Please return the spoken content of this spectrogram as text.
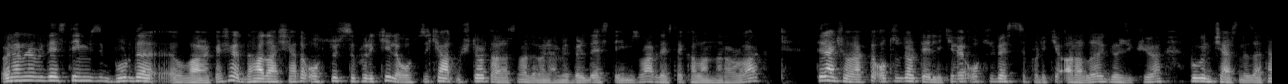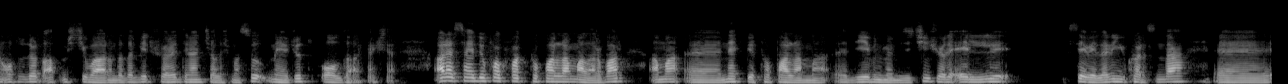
Önemli bir desteğimiz burada e, var arkadaşlar. Daha da aşağıda 33.02 ile 32.64 arasında da önemli bir desteğimiz var. Destek alanlar olarak. Direnç olarak da 34.52 ve 35.02 aralığı gözüküyor. Bugün içerisinde zaten 34.60 civarında da bir şöyle direnç çalışması mevcut oldu arkadaşlar. RSI'de ufak ufak toparlanmalar var ama e, net bir toparlanma e, diyebilmemiz için şöyle 50 seviyelerin yukarısında e,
